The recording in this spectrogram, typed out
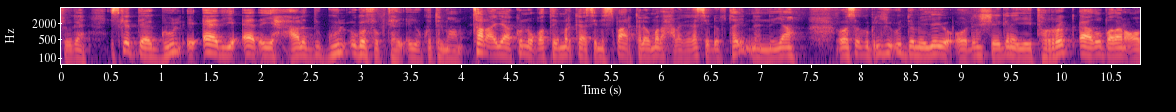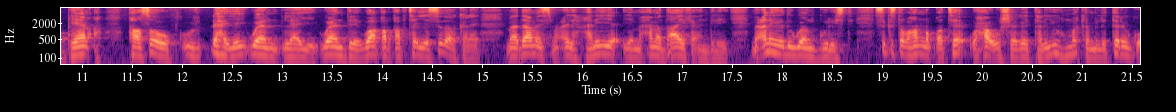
joogaan iska daa guul ee aada iyo aad ayay xaaladu guul uga fogtahay ayuu ku tilmaamay. Tan ayaa ku noqotay markaasi nisbaar kale oo madaxa lagaga sii dhiftay netanyahu. Oo isagoo baryihii u dameeyey oo dhan sheeganayay torog aada u badan oo been ah taasoo uu dhahayay waan laayay waan dilay waa qabqabtay iyo sidoo kale maadaama ismaaciil haniya iyo maxamed daayif aan dilay macnaheedu waan guulaystay. Si kastaba ha noqotee waxa uu sheegay taliyuhu marka militarigu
